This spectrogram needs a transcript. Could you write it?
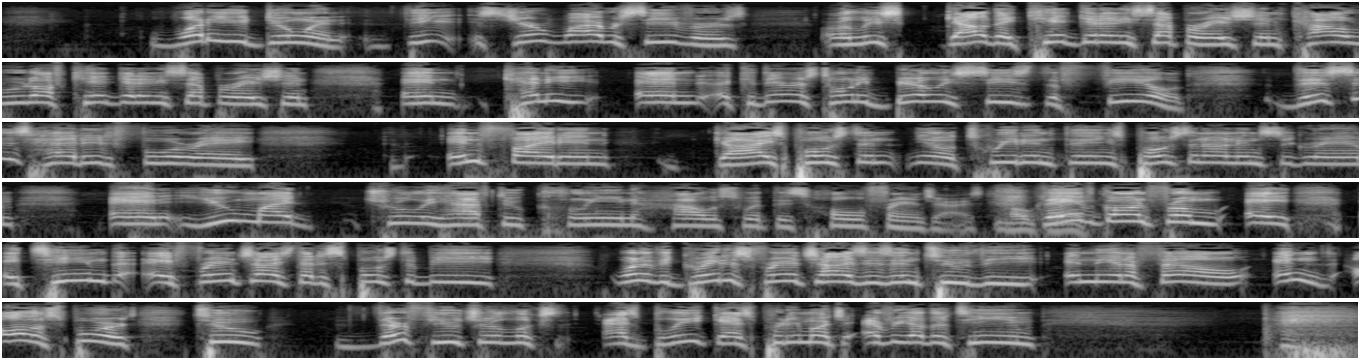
What are you doing? These your wide receivers, or at least Golladay can't get any separation. Kyle Rudolph can't get any separation, and Kenny and uh, Kadarius Toney barely sees the field. This is headed for a infighting guys posting, you know, tweeting things, posting on Instagram, and you might truly have to clean house with this whole franchise. Okay. They've gone from a a team, a franchise that is supposed to be one of the greatest franchises into the in the NFL in all of sports to their future looks as bleak as pretty much every other team.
